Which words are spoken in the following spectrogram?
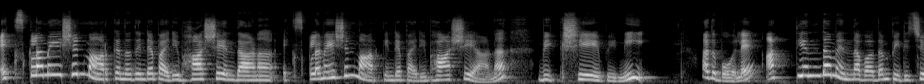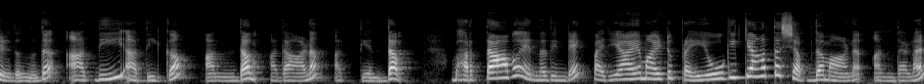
എക്സ്ക്ലമേഷൻ മാർക്ക് എന്നതിന്റെ പരിഭാഷ എന്താണ്? എക്സ്ക്ലമേഷൻ മാർക്കിന്റെ പരിഭാഷയാണ് വിക്ഷേപിണി. അതുപോലെ അത്യന്തം എന്ന പദം പിരിച്ചെഴുതുന്നത് അതി അധികം അന്തം. അതാണ് അത്യന്തം. ഭർത്താവ് എന്നതിന്റെ പര്യായമായിട്ട് പ്രയോഗിക്കാത്ത ശബ്ദമാണ് അന്തണൻ.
